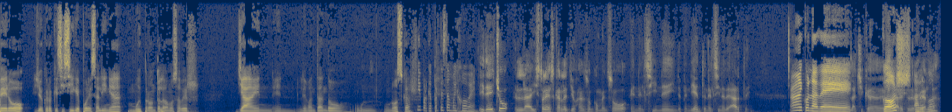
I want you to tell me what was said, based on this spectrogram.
pero yo creo que si sigue por esa línea, muy pronto la vamos a ver ya en, en levantando un, un Oscar. Sí, porque aparte está muy joven. Y de hecho, la historia de Scarlett Johansson comenzó en el cine independiente, en el cine de arte. Ay, con la de La chica Gosh, arete de algo. perla.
